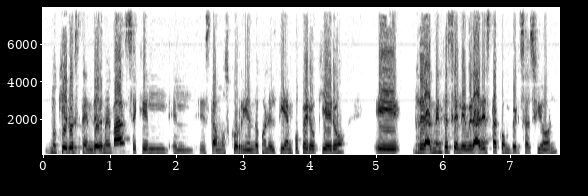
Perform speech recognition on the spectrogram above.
no quiero extenderme más, sé que estamos corriendo con el tiempo, pero quiero eh, realmente celebrar esta conversación.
